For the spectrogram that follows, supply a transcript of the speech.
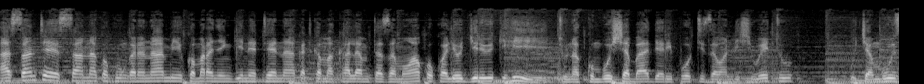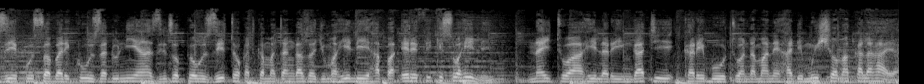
Asante sana kwa kuungana nami kwa mara nyingine tena katika makala ya mtazamo wako kwa yaliyojiri wiki hii. Tunakumbusha baadhi ya ripoti za waandishi wetu uchambuzi kuhusu habari kuu za dunia zilizopewa uzito katika matangazo ya juma hili hapa RFI Kiswahili. Naitwa Hilary Ngati, karibu tuandamane hadi mwisho wa makala haya.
